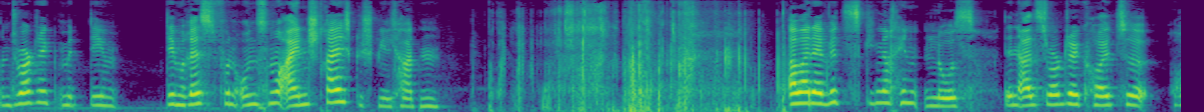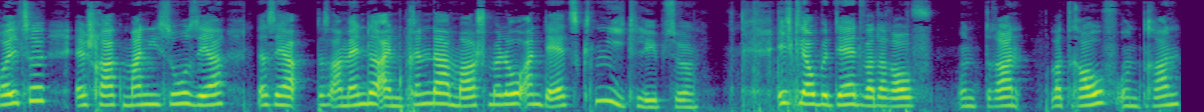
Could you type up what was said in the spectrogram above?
und Roderick mit dem, dem Rest von uns nur einen Streich gespielt hatten. Aber der Witz ging nach hinten los. Denn als Roderick heute, Holte, erschrak Manny so sehr, dass er, dass am Ende ein brennender Marshmallow an Dads Knie klebte. Ich glaube, Dad war darauf und dran, war drauf und dran,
